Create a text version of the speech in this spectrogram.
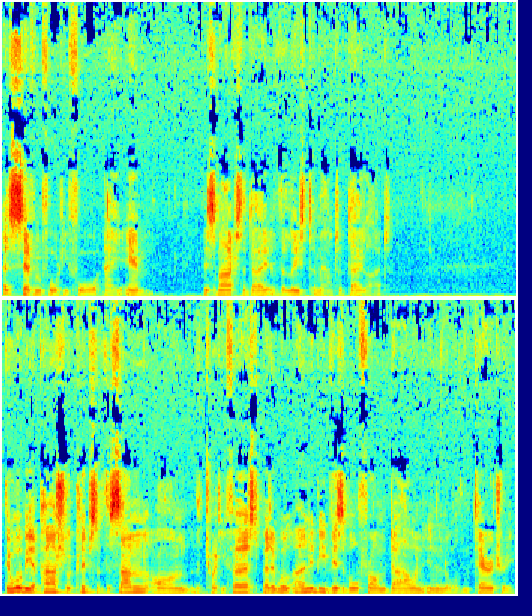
at 7:44 a.m. This marks the day of the least amount of daylight. There will be a partial eclipse of the sun on the 21st, but it will only be visible from Darwin in the Northern Territory.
